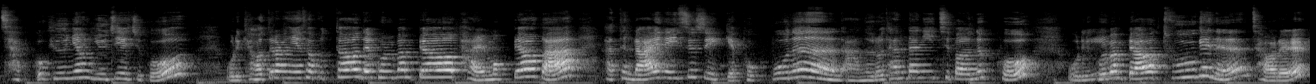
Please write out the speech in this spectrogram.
잡고 균형 유지해주고 우리 겨드랑이에서부터 내 골반뼈, 발목뼈가 같은 라인에 있을 수 있게 복부는 안으로 단단히 집어넣고 우리 골반뼈 두 개는 저를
